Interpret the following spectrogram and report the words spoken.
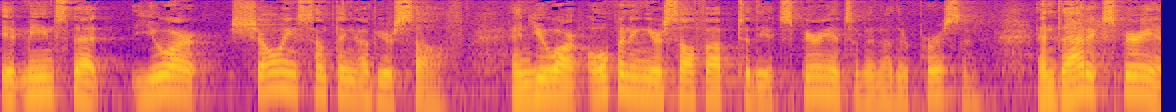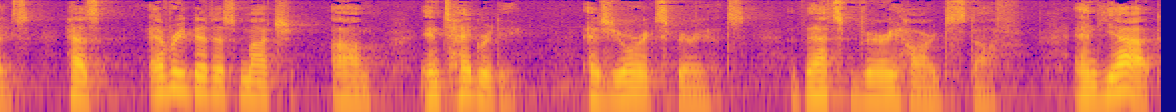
it means that you are showing something of yourself and you are opening yourself up to the experience of another person. And that experience has every bit as much um, integrity as your experience. That's very hard stuff. And yet,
